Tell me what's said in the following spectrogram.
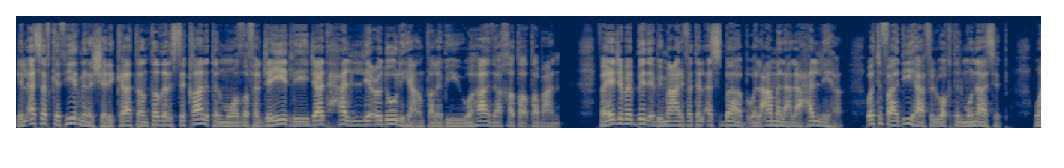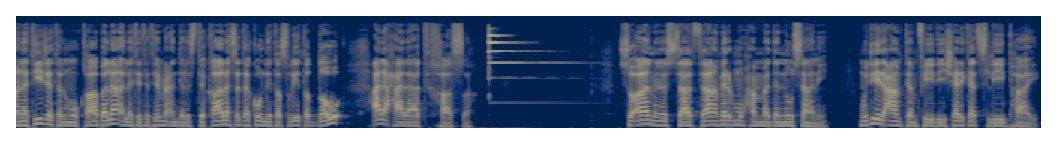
للأسف كثير من الشركات تنتظر استقالة الموظف الجيد لإيجاد حل لعدوله عن طلبه وهذا خطأ طبعا. فيجب البدء بمعرفة الأسباب والعمل على حلها وتفاديها في الوقت المناسب. ونتيجة المقابلة التي تتم عند الاستقالة ستكون لتسليط الضوء على حالات خاصة. سؤال من الأستاذ ثامر محمد النوساني مدير عام تنفيذي شركة سليب هاي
